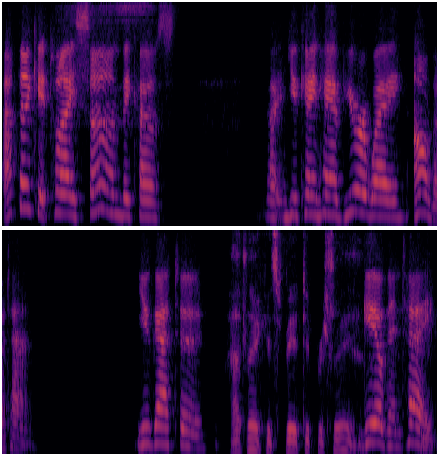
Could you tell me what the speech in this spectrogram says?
I think it plays some because uh, you can't have your way all the time. You got to I think it's 50%. give and take.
